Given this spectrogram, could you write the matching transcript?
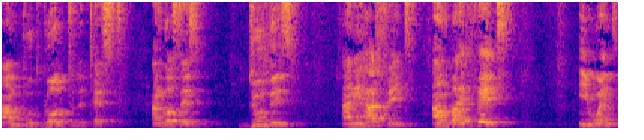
and put God to the test. And God says, Do this. And he had faith, and by faith, he went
